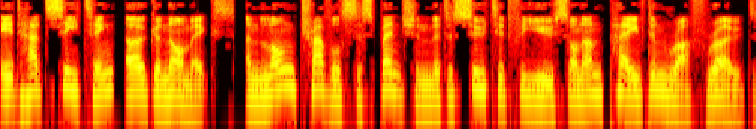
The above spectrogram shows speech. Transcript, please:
It had seating, ergonomics, and long travel suspension that are suited for use on unpaved and rough roads.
